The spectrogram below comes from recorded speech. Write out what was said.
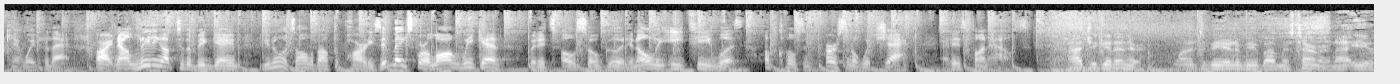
Can't wait for that. All right, now leading up to the big game, you know it's all about the parties. It makes for a long weekend, but it's oh so good. And only E.T. was up close and personal with Shaq at his fun house. How'd you get in here? Wanted to be interviewed by Miss Turner, not you.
